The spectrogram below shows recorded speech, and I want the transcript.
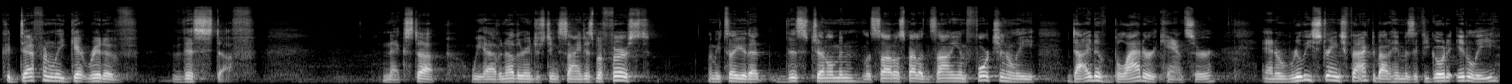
could definitely get rid of this stuff. Next up, we have another interesting scientist. But first, let me tell you that this gentleman, Lazzaro Spallanzani, unfortunately died of bladder cancer. And a really strange fact about him is if you go to Italy,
